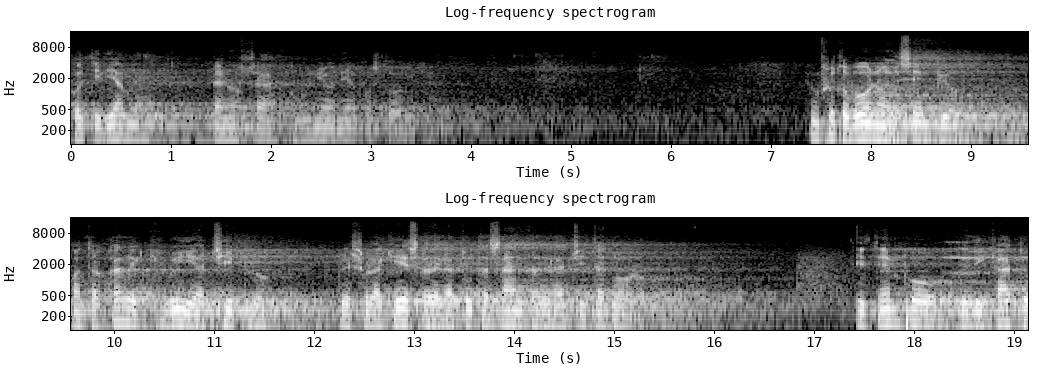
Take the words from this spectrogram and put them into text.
coltiviamo la nostra comunione apostolica. È un frutto buono, ad esempio, quanto accade qui a Cipro, presso la chiesa della Tutta Santa della Città d'Oro. Il tempo dedicato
